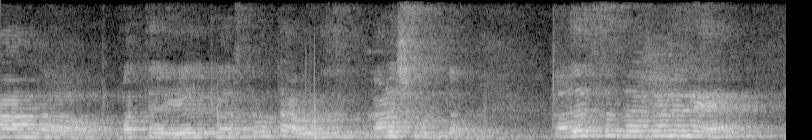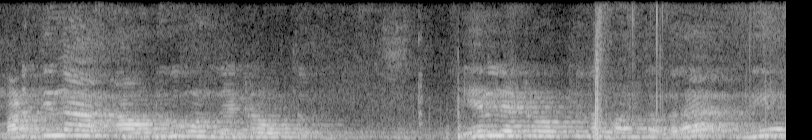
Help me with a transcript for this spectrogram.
ನಾನು ಮತ್ತೆ ಹೇಳಿ ಕಳಿಸ್ತಂತ ಅಂತ ಆ ಹುಡುಗ ಕಳಿಸ್ಬಿಡ್ತಾರೆ ಕಳಿಸಿದಾಗನೇ ಮರುದಿನ ಆ ಹುಡುಗ ಒಂದು ಲೆಟ್ರ್ ಹೋಗ್ತದೆ. ಏನು ಲೆಟರ್ ಹೋಗ್ತದಪ್ಪ ಅಂತಂದ್ರೆ, ನೀವು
